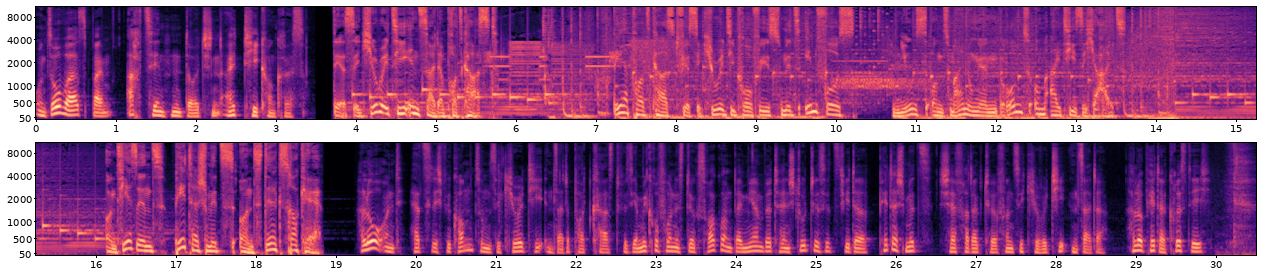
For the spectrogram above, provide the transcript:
Und so war es beim 18. Deutschen IT-Kongress. Der Security Insider Podcast. Der Podcast für Security-Profis mit Infos, News und Meinungen rund um IT-Sicherheit. Und hier sind Peter Schmitz und Dirks Rocke. Hallo und herzlich willkommen zum Security Insider Podcast. Für Sie am Mikrofon ist Dirks Rocke und bei mir im virtuellen Studio sitzt wieder Peter Schmitz, Chefredakteur von Security Insider. Hallo Peter, grüß dich.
